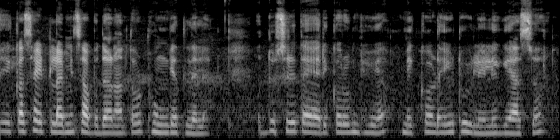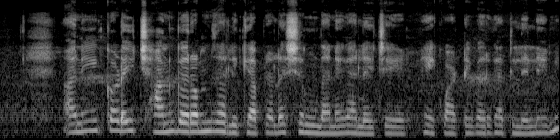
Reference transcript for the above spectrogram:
एका साईडला मी साबुदाणा तो ठुंग घेतलेला आहे. दुसरी तयारी करून घेऊया. मी कढई ठेवलेली गॅसवर. आणि कढई छान गरम झाली की आपल्याला शेंगदाणे घालायचे. एक वाटीभर घातलेले मी.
